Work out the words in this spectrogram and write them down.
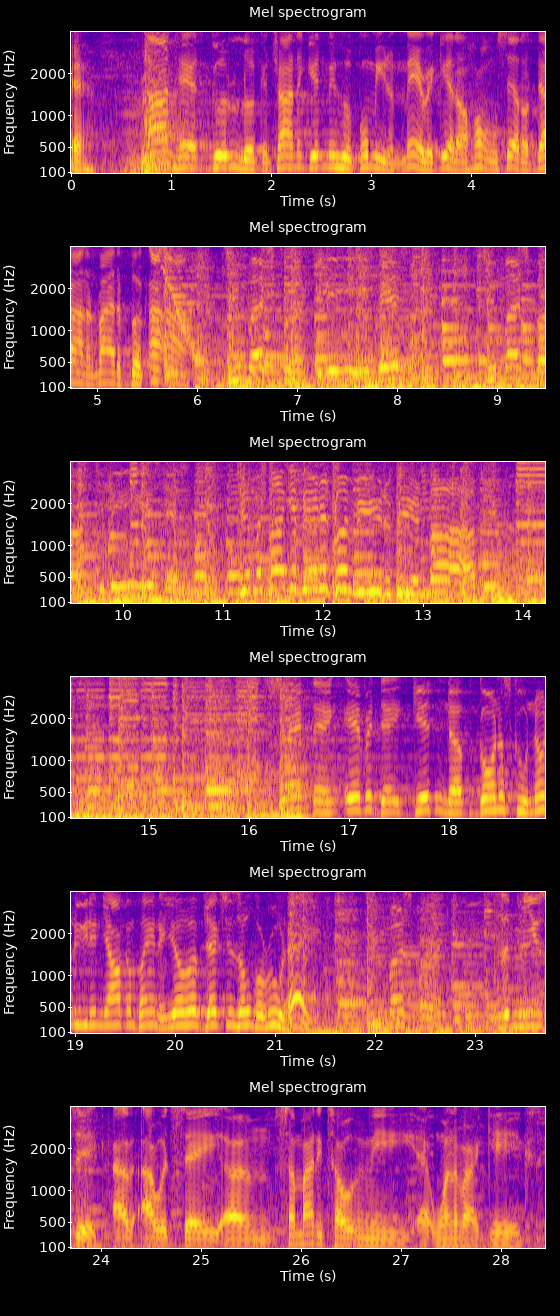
yeah. Blonde head, good looking, trying to get me hooked. Want me to marry, get a home, settle down, and write a book. Uh uh Too much funky business. Too much funky business. Too much funky business for me to be involved in. Same thing every day, getting up, going to school. No need in y'all complaining. Your objections overruled. Hey, too much. The music, I, I would say, um, somebody told me at one of our gigs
